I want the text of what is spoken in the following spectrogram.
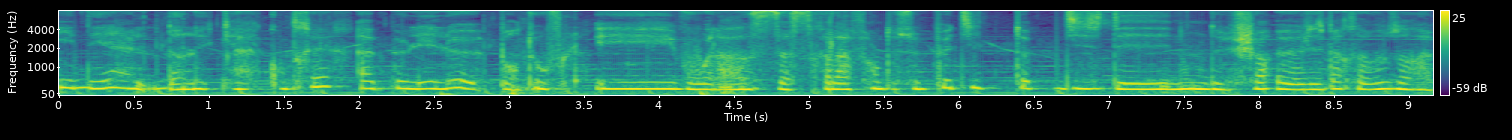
idéal. Dans le cas contraire, appelez-le Pantoufle. Et voilà, ça sera la fin de ce petit top 10 des noms de chats. Euh, J'espère que ça vous aura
